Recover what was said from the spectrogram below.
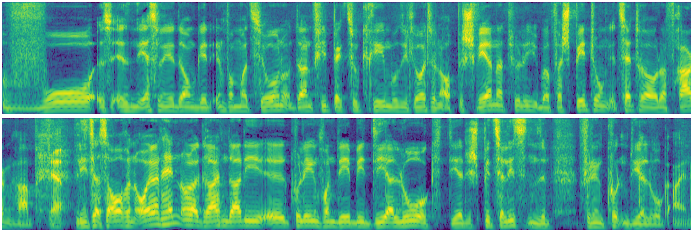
wo es in erster Linie darum geht, Informationen und dann Feedback zu kriegen, wo sich Leute dann auch beschweren natürlich über Verspätungen etc. oder Fragen haben. Ja. Liegt das auch in euren Händen oder greifen da die äh, Kollegen von DB Dialog, die ja die Spezialisten sind, für den Kundendialog ein?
